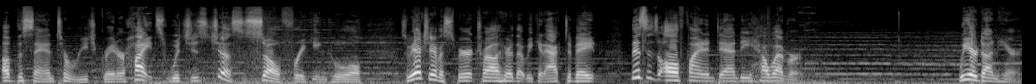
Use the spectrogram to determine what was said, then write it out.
of the sand to reach greater heights, which is just so freaking cool. So we actually have a spirit trial here that we can activate. This is all fine and dandy. However, we are done here.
